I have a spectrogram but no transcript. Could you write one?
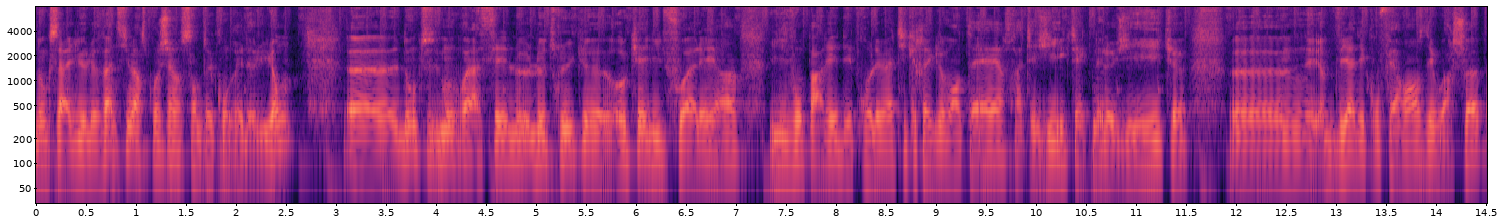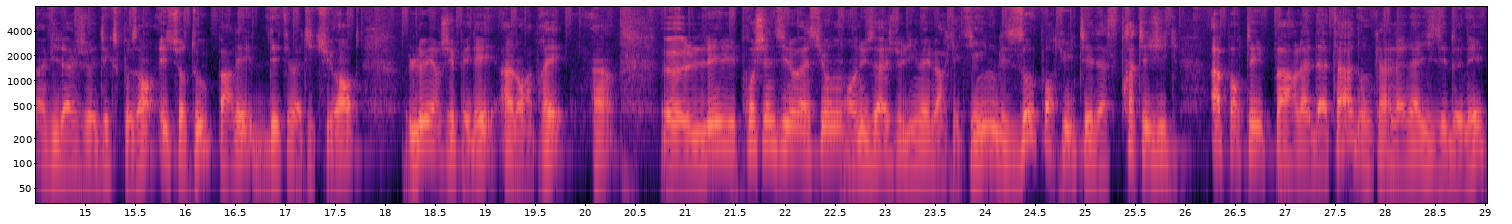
Donc ça a lieu le 26 mars prochain au centre de congrès de Lyon. Euh, donc bon, voilà, c'est le, truc euh, auquel il faut aller. Hein. Ils vont parler des problématiques réglementaires, stratégiques, technologiques, via des conférences, des workshops, un village d'exposants, et surtout parler des thématiques suivantes. Le RGPD, un an après, hein. les prochaines innovations en usage de l'email marketing, les opportunités stratégiques apportées par la data, donc hein, l'analyse des données,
